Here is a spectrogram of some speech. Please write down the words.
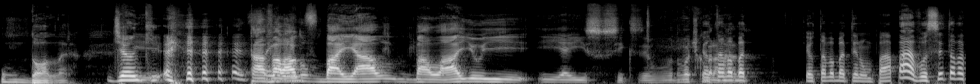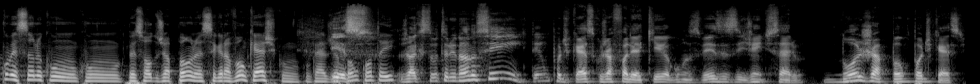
Um dólar. Junk. Tava lá num baial, balaio e, e é isso, Six. Eu não vou te Eu cobrar tava, nada. eu tava batendo um papo. Ah, você tava conversando com, com o pessoal do Japão, né? Você gravou um cast com, com o cara do Japão? Isso. Conta aí. Já que estamos terminando, sim, tem um podcast que eu já falei aqui algumas vezes. E, gente, sério, no Japão Podcast.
